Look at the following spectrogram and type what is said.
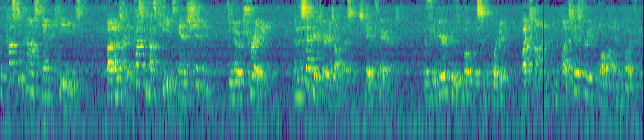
the custom house and keys, uh, I'm sorry, custom house keys and shipping denote trade, and the secretary's office, state affairs. The figure whose book is supported by time implies history, law, and poetry.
